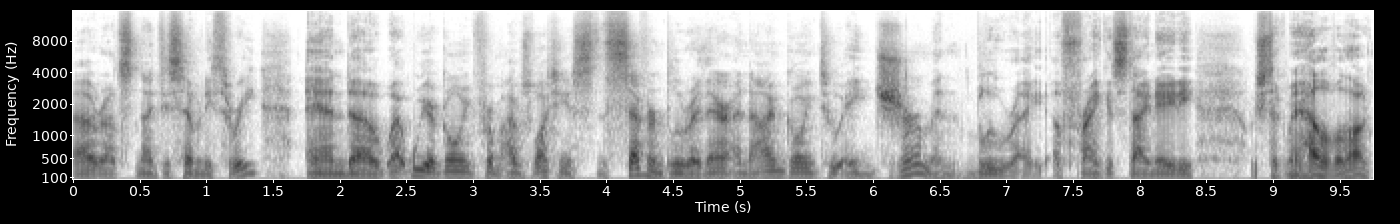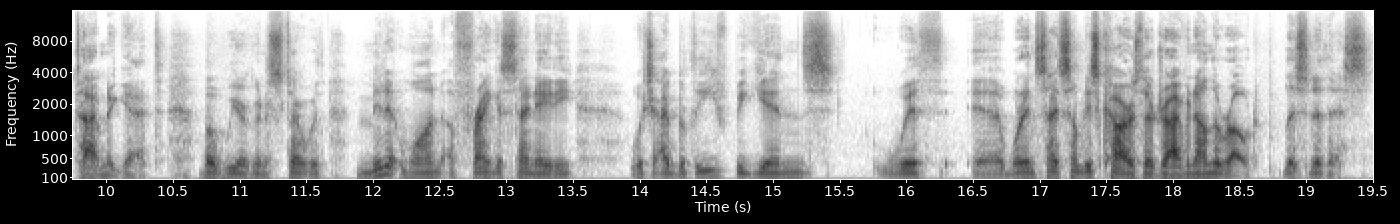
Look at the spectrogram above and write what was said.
uh, around 1973. And uh, we are going from, I was watching a, the Severin Blu ray there, and now I'm going to a German Blu ray of Frankenstein 80, which took me a hell of a long time to get. But we are going to start with minute one of Frankenstein 80, which I believe begins with uh, we're inside somebody's car as they're driving down the road. Listen to this.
